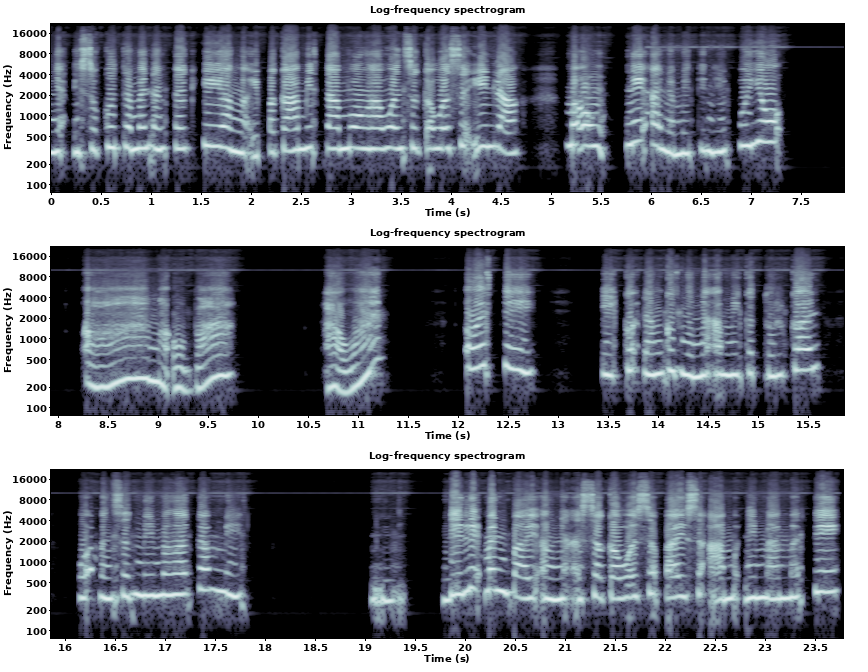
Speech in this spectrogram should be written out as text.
unya isukod naman ang tag-iya nga ipagamit na mo ang hawan sa gawa sa ila. Maong ni anamitin hipuyo. Ah, mao ba? Hawan? Ote, ikot lang gud nga naami katulkan. Wa man sad may mga gamit. D- Dili man bay naa sa gawa sa bay sa amo ni mama ti.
